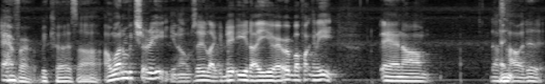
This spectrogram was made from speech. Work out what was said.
ever because uh, I want to make sure they eat. You know what I'm saying? Like if they eat, I eat. Everybody fucking eat. And um, that's And- how I did it.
